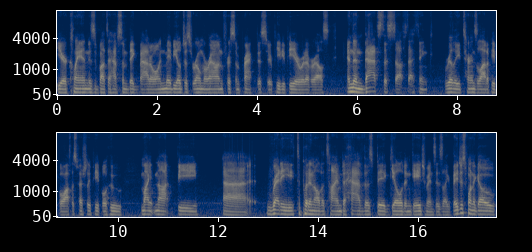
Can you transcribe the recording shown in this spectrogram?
your clan is about to have some big battle, and maybe you'll just roam around for some practice or PvP or whatever else. And then that's the stuff that I think really turns a lot of people off, especially people who might not be uh, ready to put in all the time to have those big guild engagements. Is like they just want to go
